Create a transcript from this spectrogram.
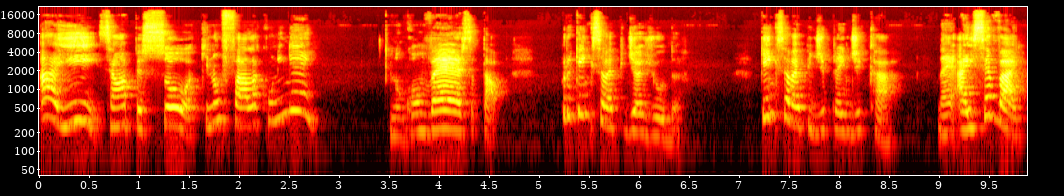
Aí, você é uma pessoa que não fala com ninguém, não conversa tal. Por quem que você vai pedir ajuda? Quem que você vai pedir para indicar? Né? Aí você vai.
